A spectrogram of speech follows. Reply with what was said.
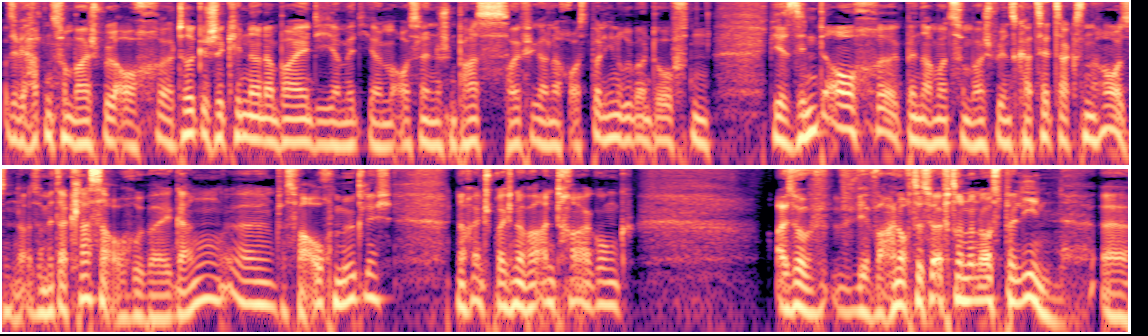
Also wir hatten zum Beispiel auch äh, türkische Kinder dabei, die ja mit ihrem ausländischen Pass häufiger nach Ostberlin rüber durften. Wir sind auch, äh, ich bin damals zum Beispiel ins KZ Sachsenhausen, also mit der Klasse auch rübergegangen. Äh, das war auch möglich nach entsprechender Beantragung. Also wir waren auch des Öfteren in Ostberlin, äh,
